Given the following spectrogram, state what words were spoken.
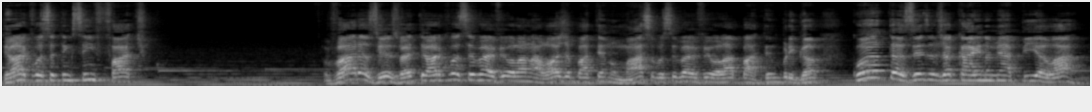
Tem hora que você tem que ser enfático. Várias vezes, vai ter hora que você vai ver eu lá na loja batendo massa, você vai ver eu lá batendo, brigando. Quantas vezes eu já caí na minha pia lá?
